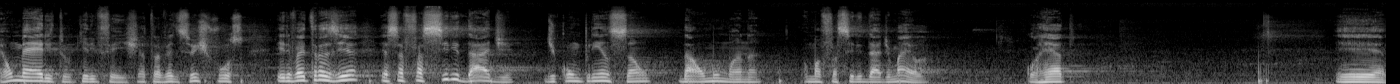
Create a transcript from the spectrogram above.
É um mérito que ele fez através do seu esforço. Ele vai trazer essa facilidade de compreensão da alma humana, uma facilidade maior. Correto? É,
